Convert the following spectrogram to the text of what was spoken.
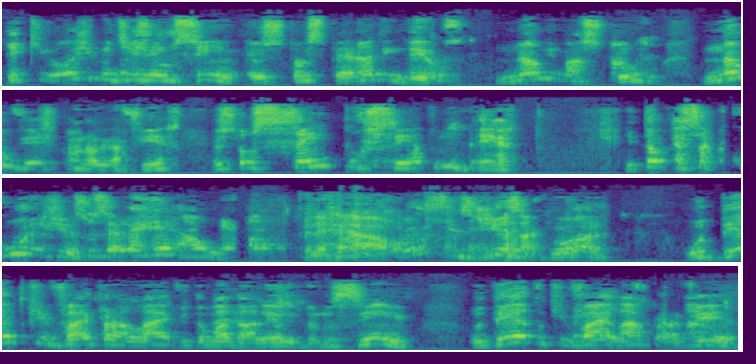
E que hoje me dizem sim, eu estou esperando em Deus, não me masturbo, não vejo pornografia, eu estou 100% liberto. Então, essa cura em Jesus, ela é real. Ela é real. Esses dias agora, o dedo que vai para a live do Madalena e do Lucinho, o dedo que vai lá para ver,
